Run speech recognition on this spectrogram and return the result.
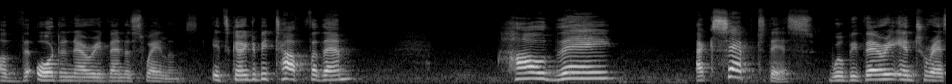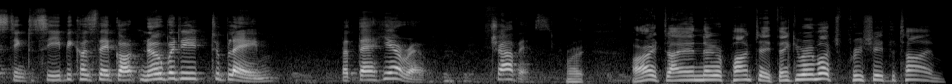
of the ordinary Venezuelans. It's going to be tough for them. How they accept this will be very interesting to see because they've got nobody to blame but their hero, Chavez. Right. All right, Diane Negroponte, thank you very much. Appreciate the time.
